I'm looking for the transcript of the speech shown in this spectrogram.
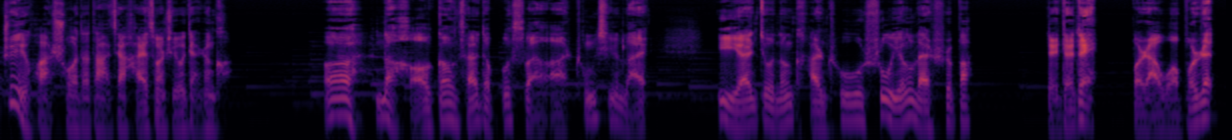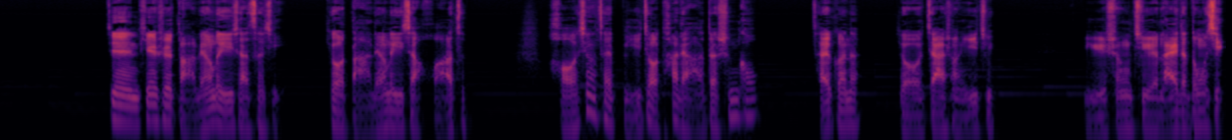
这话说的，大家还算是有点认可。啊，那好，刚才的不算啊，重新来，一眼就能看出输赢来是吧？对对对，不然我不认。见天师打量了一下自己，又打量了一下华子，好像在比较他俩的身高。才哥呢，又加上一句：“与生俱来的东西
